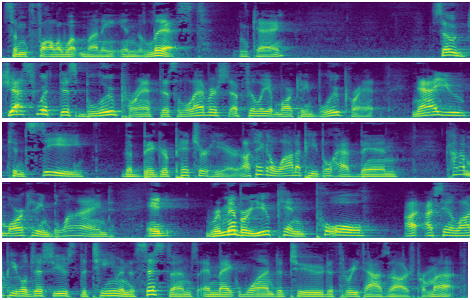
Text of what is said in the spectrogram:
some follow up money in the list. Okay. So just with this blueprint, this leveraged affiliate marketing blueprint, now you can see the bigger picture here. I think a lot of people have been kind of marketing blind. And remember, you can pull. I, have seen a lot of people just use the team and the systems and make one to two to three thousand dollars per month.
